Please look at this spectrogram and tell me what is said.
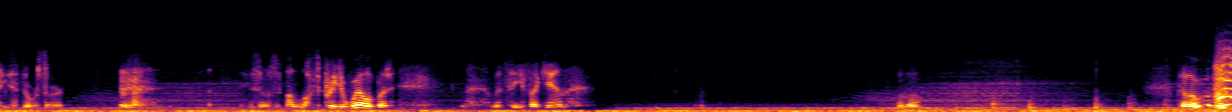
These doors are these doors are locked pretty well, but let's see if I can. Hello? Hello?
